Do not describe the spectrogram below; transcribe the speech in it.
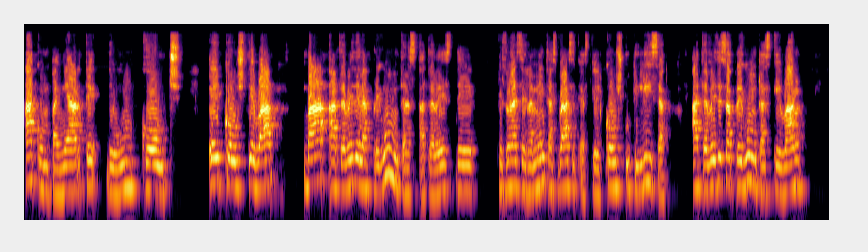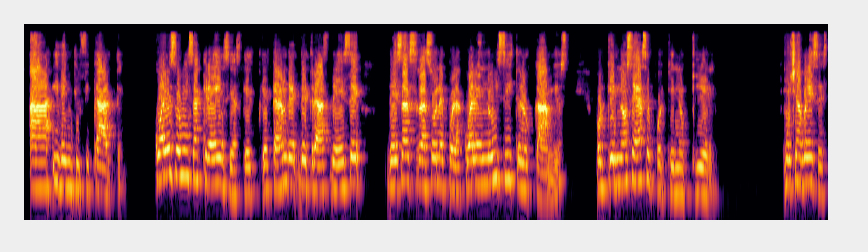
acompañarte de un coach. El coach te va, va a través de las preguntas, a través de que son las herramientas básicas que el coach utiliza, a través de esas preguntas que van a identificarte. ¿Cuáles son esas creencias que están detrás de, ese, de esas razones por las cuales no hiciste los cambios? Porque no se hace porque no quiere. Muchas veces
